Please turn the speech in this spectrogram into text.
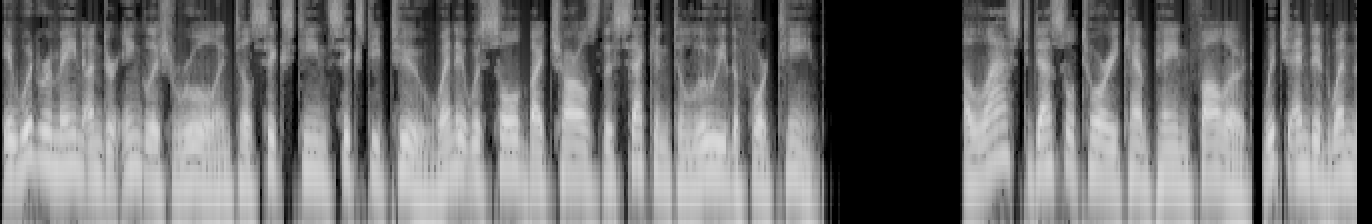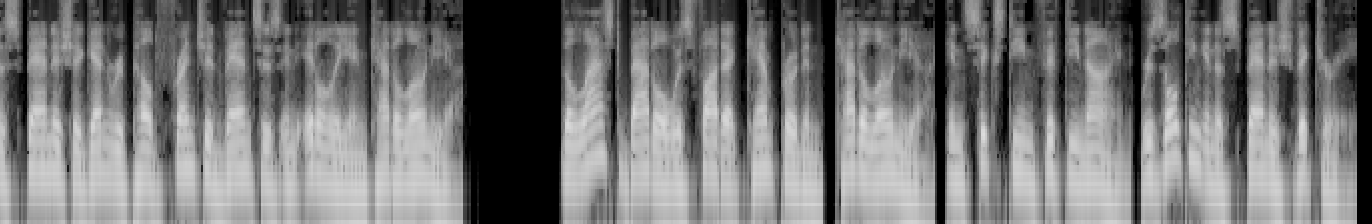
It would remain under English rule until 1662 when it was sold by Charles II to Louis XIV. A last desultory campaign followed, which ended when the Spanish again repelled French advances in Italy and Catalonia. The last battle was fought at Camprodon, Catalonia, in 1659, resulting in a Spanish victory.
